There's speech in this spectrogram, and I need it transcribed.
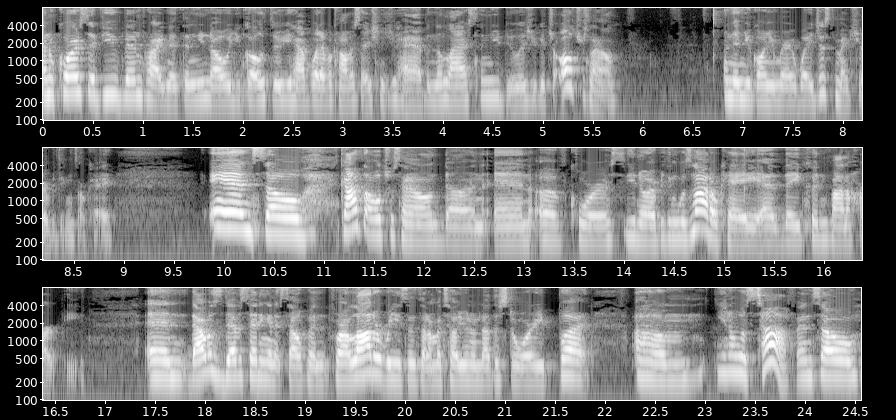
And of course, if you've been pregnant, then you know, you go through, you have whatever conversations you have, and the last thing you do is you get your ultrasound. And then you go on your merry way just to make sure everything's okay. And so got the ultrasound done. And of course, you know, everything was not okay. And they couldn't find a heartbeat. And that was devastating in itself. And for a lot of reasons that I'm to tell you in another story. But, um, you know, it was tough. And so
